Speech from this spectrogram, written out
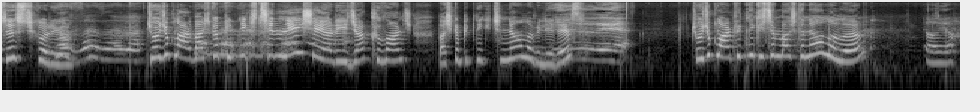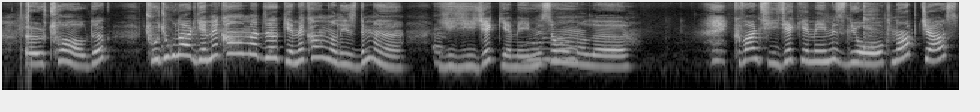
ses çıkarıyor. Çocuklar başka piknik için ne işe yarayacak Kıvanç? Başka piknik için ne alabiliriz? Çocuklar piknik için başka ne alalım? Örtü aldık. Çocuklar yemek almadık. Yemek almalıyız değil mi? Y- yiyecek yemeğimiz olmalı. Kıvanç yiyecek yemeğimiz yok. Ne yapacağız?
